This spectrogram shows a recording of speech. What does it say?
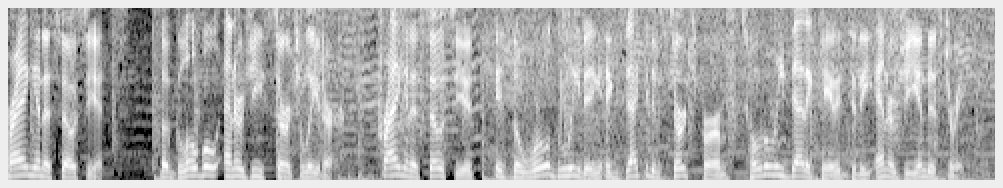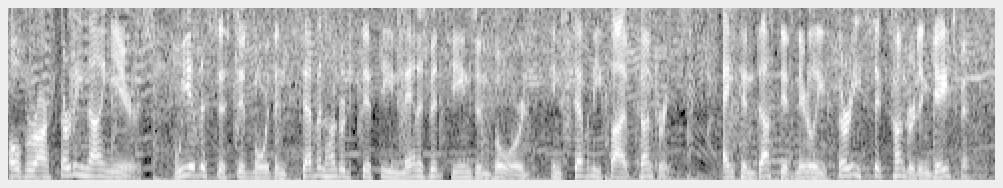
Prang Associates, the global energy search leader. Prang Associates is the world's leading executive search firm totally dedicated to the energy industry. Over our 39 years, we have assisted more than 750 management teams and boards in 75 countries and conducted nearly 3,600 engagements.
